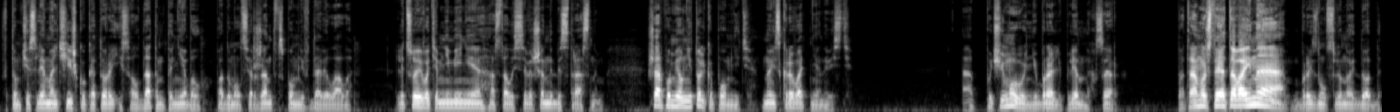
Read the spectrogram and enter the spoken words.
В том числе мальчишку, который и солдатом-то не был, подумал сержант, вспомнив Дави Лала. Лицо его, тем не менее, осталось совершенно бесстрастным. Шарп умел не только помнить, но и скрывать ненависть. «А почему вы не брали пленных, сэр?» «Потому что это война!» — брызнул слюной Додд.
